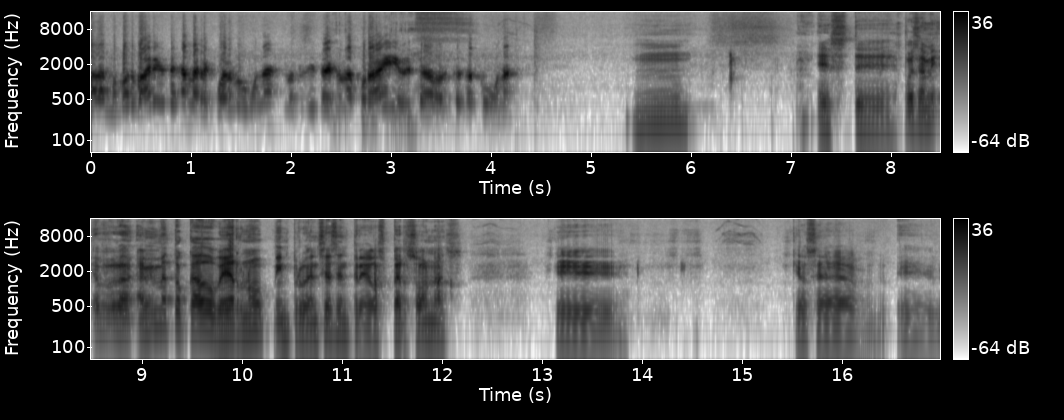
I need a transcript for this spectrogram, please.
A lo mejor varias, déjame recuerdo una, no sé si traes una por ahí, ahorita, ahorita saco una. Mm, este, pues a mí, a mí me ha tocado ver, ¿no? Imprudencias entre dos personas. Que, que o sea, eh,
